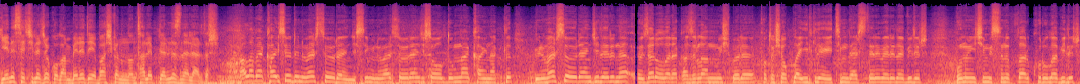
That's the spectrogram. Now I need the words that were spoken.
Yeni seçilecek olan belediye başkanından talepleriniz nelerdir? Valla ben Kayseri'de üniversite öğrencisiyim. Üniversite öğrencisi olduğumdan kaynaklı üniversite öğrencilerine özel olarak hazırlanmış böyle Photoshop'la ilgili eğitim dersleri verilebilir. Bunun için bir sınıflar kurulabilir.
